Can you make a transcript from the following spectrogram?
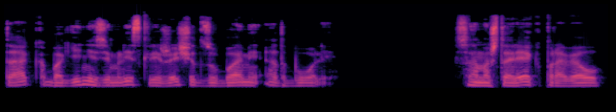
Так богиня земли скрежещет зубами от боли. Сам Аштарек провел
